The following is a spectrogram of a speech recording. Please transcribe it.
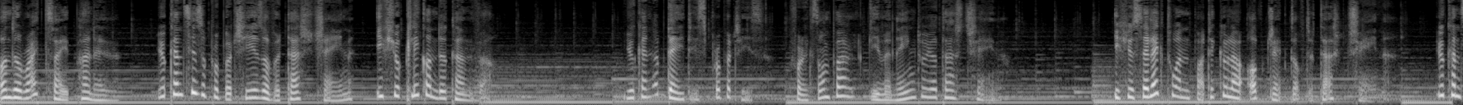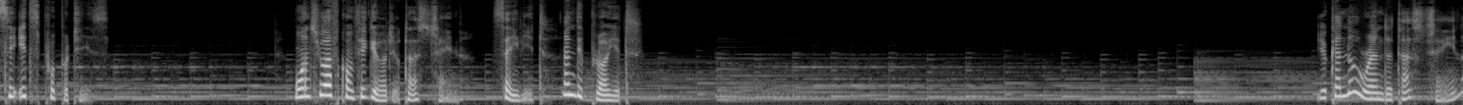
On the right side panel, you can see the properties of a task chain if you click on the Canva. You can update these properties, for example, give a name to your task chain. If you select one particular object of the task chain, you can see its properties. Once you have configured your task chain, save it and deploy it. You can now run the task chain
